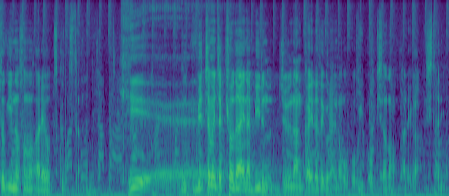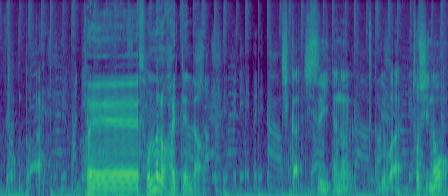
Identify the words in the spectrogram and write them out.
時のそのあれを作ってたんだね。へえ。でめちゃめちゃ巨大なビルの十何階建てぐらいの大大きさのあれが下にドーンとある。へえそんなのが入ってんだ。地下治水あの要は都市の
